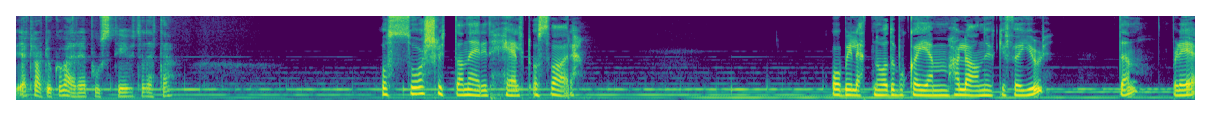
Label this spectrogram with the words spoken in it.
Jeg klarte jo ikke å være positiv til dette. Og så slutta Nerid helt å svare. Og billetten hun hadde booka hjem halvannen uke før jul, den ble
